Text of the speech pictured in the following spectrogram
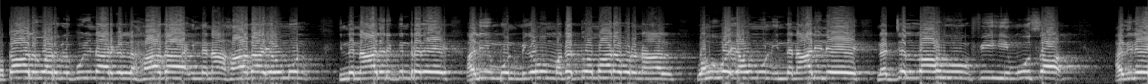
ஃபகாலு அவர்கள் கூறினார்கள் ஹாதா இந்த நா ஹாதா யவுமுன் இந்த நாள் இருக்கின்றதே அலிமுன் மிகவும் மகத்துவமான ஒரு நாள். வஹுவ யவுமுன் இந்த நாளிலே நஜ்ஜல்லாஹு ஃபீஹி மூசா அதிலே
